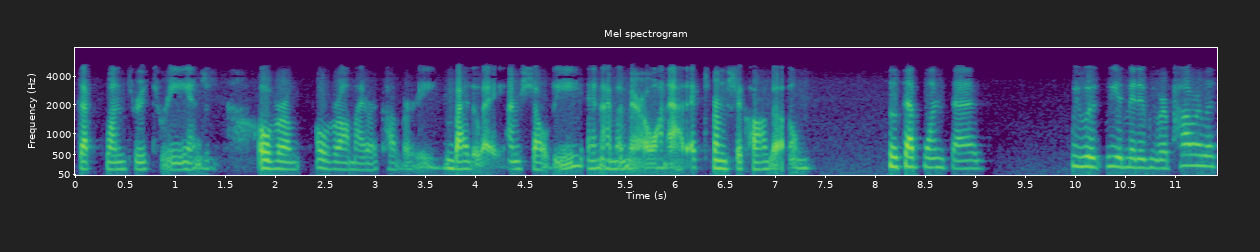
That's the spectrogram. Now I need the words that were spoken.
steps one through three and just over, overall my recovery. And by the way, I'm Shelby and I'm a marijuana addict from Chicago. So step one says, we, would, we admitted we were powerless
